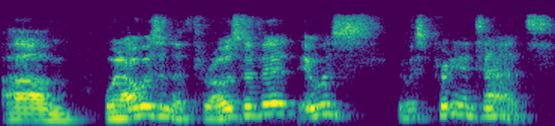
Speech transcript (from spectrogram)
um, when I was in the throes of it, it was it was pretty intense.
